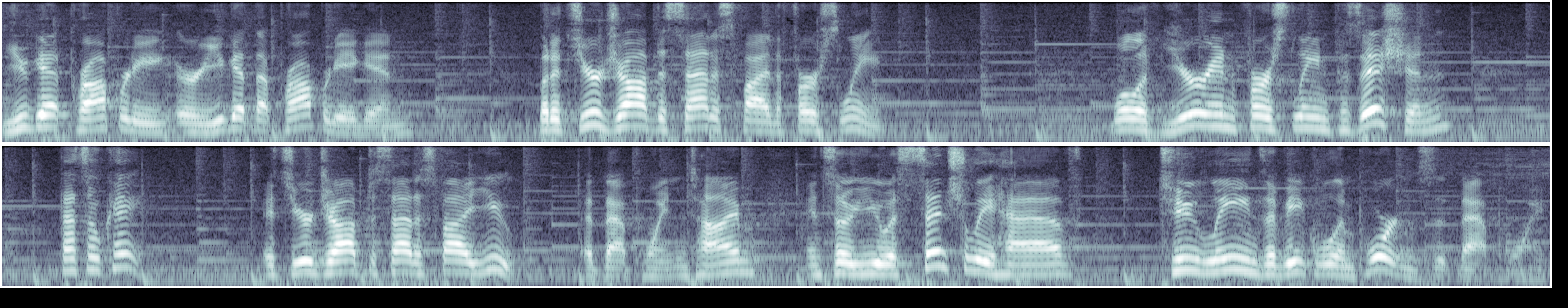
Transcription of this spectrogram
you get property or you get that property again, but it's your job to satisfy the first lien. Well, if you're in first lien position, that's okay. It's your job to satisfy you at that point in time. And so you essentially have two liens of equal importance at that point.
